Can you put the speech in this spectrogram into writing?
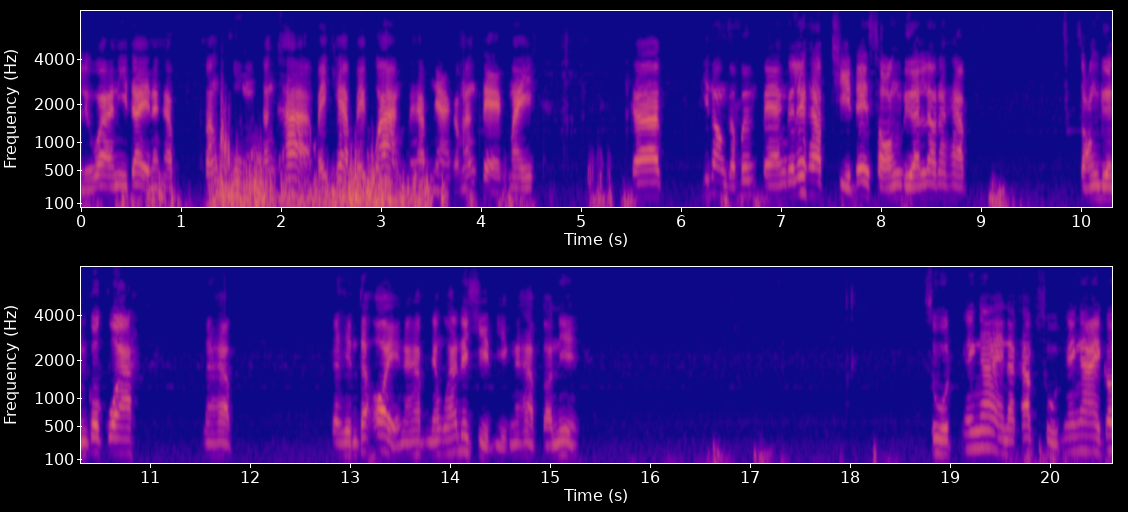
หรือว่าอันนี้ได้นะครับทั้งคุมทั้งฆ่าใบแคบใบกว้างนะครับหยากำลังแตกใหม่ก็ พี่น้องกับเบิ้งแปลงไปเลยครับ ฉีดได้สองเดือนแล้วนะครับสองเดือนกว่าๆนะครับก็เห็นแต่อ้อยนะครับ ยังไม่ได้ฉีดอีกนะครับ ตอนนี้ สูตรง่าย ๆนะครับ สูตรง่าย ๆก็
